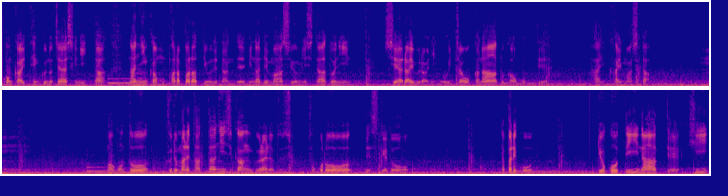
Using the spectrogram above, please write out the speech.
今回天空の茶屋敷に行った何人かもパラパラって読んでたんでみんなで回し読みした後にシェアライブラリに置いちゃおうかなとか思ってはい買いました。うん。まあ本当車でたった2時間ぐらいのところですけどやっぱりこう旅行っていいなって非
